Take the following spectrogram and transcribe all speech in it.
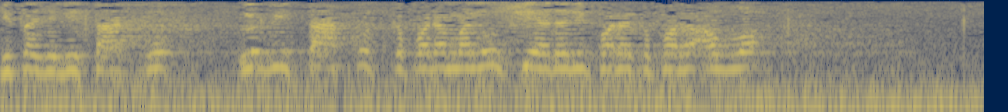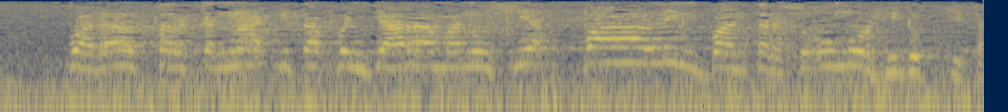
kita jadi takut, lebih takut kepada manusia daripada kepada Allah. Padahal terkena kita penjara manusia paling banter seumur hidup kita.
